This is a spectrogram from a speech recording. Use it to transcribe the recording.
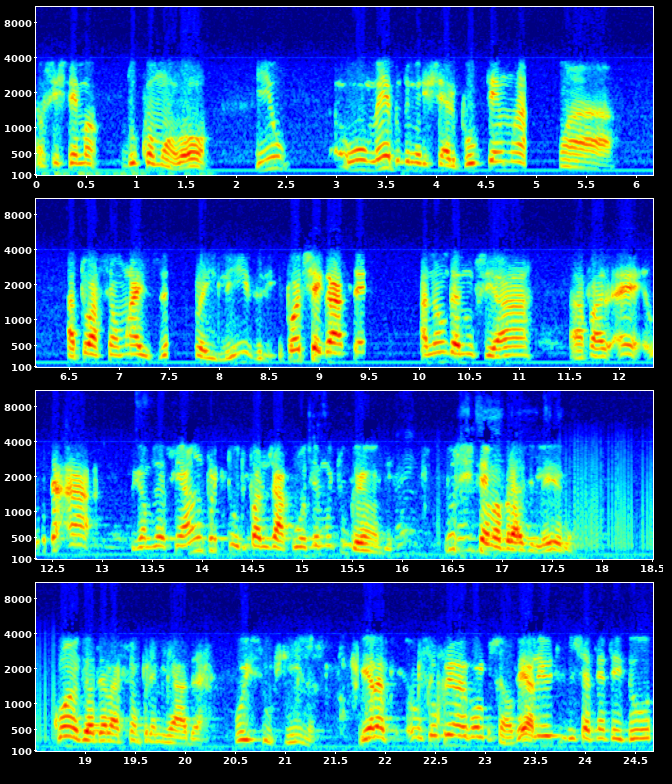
é um sistema do common law, e o, o membro do Ministério Público tem uma, uma atuação mais ampla e livre, pode chegar até a não denunciar, a, é, a, digamos assim, a amplitude para os acordos é muito grande. No sistema brasileiro, quando a delação premiada foi surgindo, e ela sofreu uma evolução. Veio a Lei 8.072,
